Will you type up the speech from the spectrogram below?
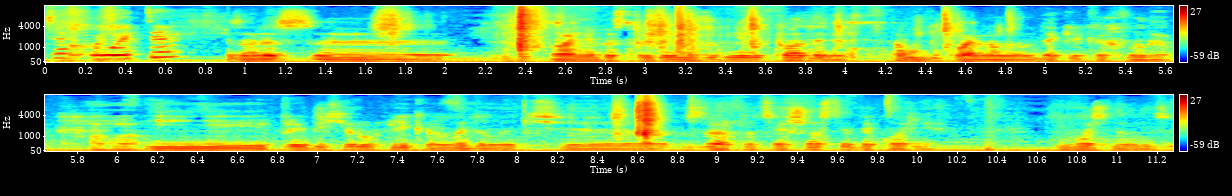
Заходьте. Зараз е, Ваня безпосередньо зубні відкладення, там буквально декілька хвилин. І прийде хірург-лікар, видалить е, зверху цей шостий декорні і восьмий внизу.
